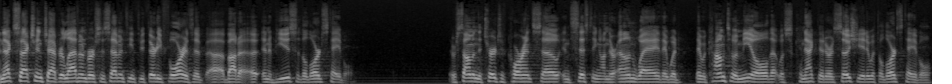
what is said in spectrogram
The next section, chapter 11, verses 17 through 34, is a, uh, about a, an abuse of the Lord's table. There were some in the church of Corinth so insisting on their own way, they would, they would come to a meal that was connected or associated with the Lord's table,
